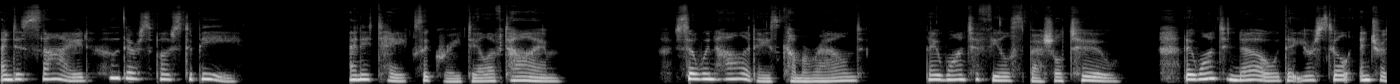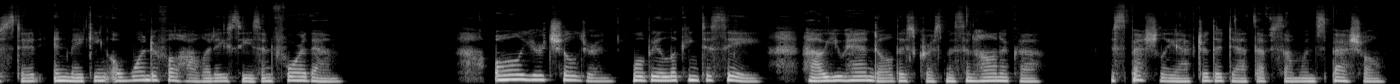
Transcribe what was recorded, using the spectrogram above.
and decide who they're supposed to be. And it takes a great deal of time. So when holidays come around, they want to feel special too. They want to know that you're still interested in making a wonderful holiday season for them. All your children will be looking to see how you handle this Christmas and Hanukkah, especially after the death of someone special.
